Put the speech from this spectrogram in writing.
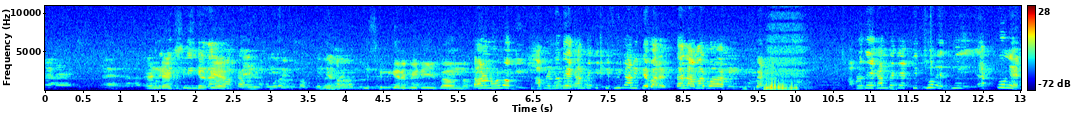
হ্যাঁ। স্কিন কেয়ার বিডি কারণ হলো কি আপনি যদি এখান থেকে কিছুই না নিতে পারেন তাহলে আমার বলা কি আপনি যদি এখান থেকে কিছু নেন দুই একটু নেন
